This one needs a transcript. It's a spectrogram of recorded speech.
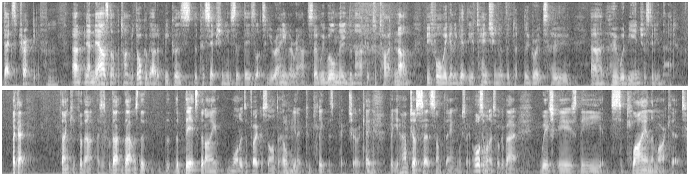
that's attractive. Um, now, now's not the time to talk about it because the perception is that there's lots of uranium around. So we will need the market to tighten up before we're going to get the attention of the, t- the groups who, uh, who would be interested in that. Okay. thank you for that. I just, that, that was the, the, the bit that I wanted to focus on to help Mhm. you know complete this picture. Okay, Mhm. but you have just said something which I also want to talk about, which is the supply in the market.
